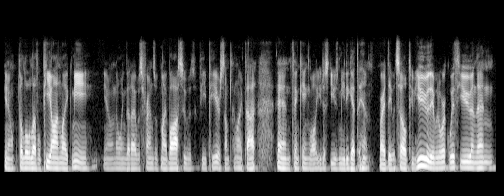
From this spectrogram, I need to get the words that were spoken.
you know, the low-level peon like me, you know, knowing that I was friends with my boss who was a VP or something like that, and thinking, well, you just use me to get to him, right? They would sell to you, they would work with you, and then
